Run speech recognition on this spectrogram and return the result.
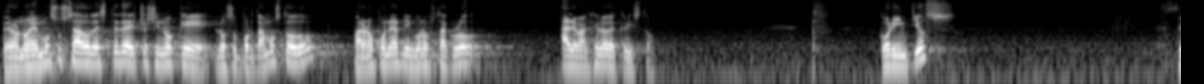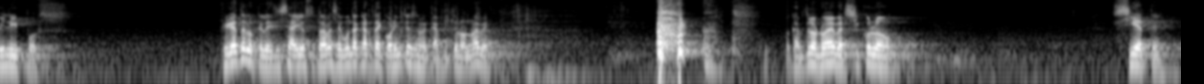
Pero no hemos usado de este derecho, sino que lo soportamos todo para no poner ningún obstáculo al Evangelio de Cristo. Corintios, Filipos. Fíjate lo que les dice a ellos otra vez, segunda carta de Corintios en el capítulo 9. el capítulo 9, versículo 7.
